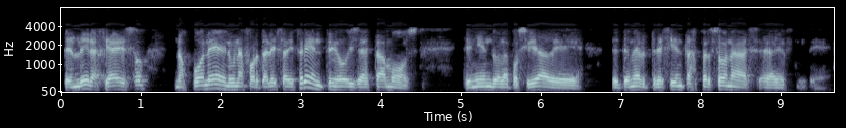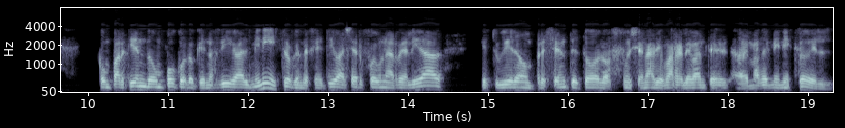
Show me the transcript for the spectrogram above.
tender hacia eso, nos pone en una fortaleza diferente. Hoy ya estamos teniendo la posibilidad de, de tener 300 personas eh, compartiendo un poco lo que nos diga el ministro, que en definitiva ayer fue una realidad, que estuvieron presentes todos los funcionarios más relevantes, además del ministro, del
